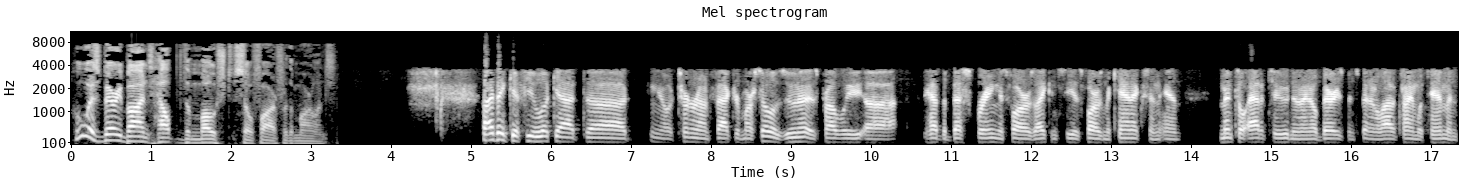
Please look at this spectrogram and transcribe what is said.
Who has Barry Bonds helped the most so far for the Marlins? I think if you look at uh, you know turnaround factor, Marcell Ozuna has probably uh, had the best spring as far as I can see, as far as mechanics and and mental attitude. And I know Barry's been spending a lot of time with him. And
